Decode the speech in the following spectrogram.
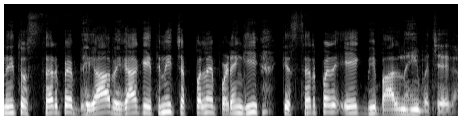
नहीं तो सर पे भिगा भिगा के इतनी चप्पलें पड़ेंगी कि सर पर एक भी बाल नहीं बचेगा।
